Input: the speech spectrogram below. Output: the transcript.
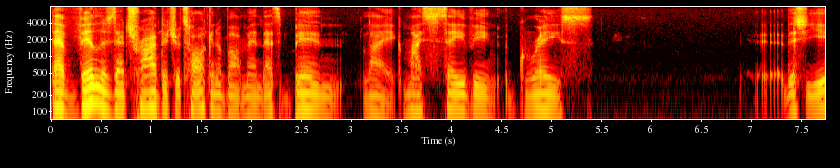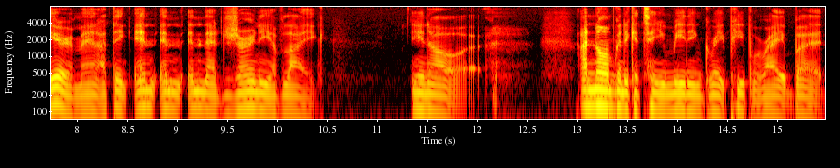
that village, that tribe that you're talking about, man. That's been like my saving grace eh, this year, man. I think in in in that journey of like, you know. I know I'm going to continue meeting great people, right? But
